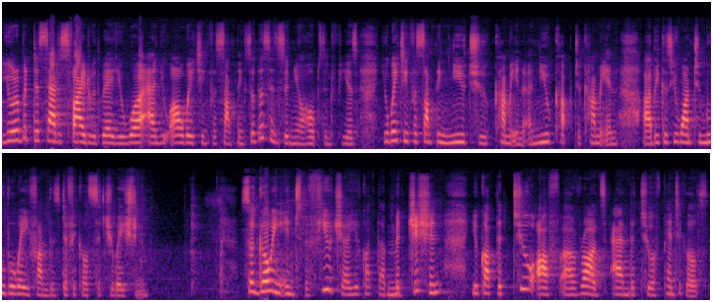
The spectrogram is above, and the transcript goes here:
you're a bit dissatisfied with where you were and you are waiting for something. So this is in your hopes and fears. You're waiting for something new to come in, a new cup to come in uh, because you want to move away from this difficult situation. So going into the future, you've got the magician, you've got the two of uh, rods and the two of pentacles.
